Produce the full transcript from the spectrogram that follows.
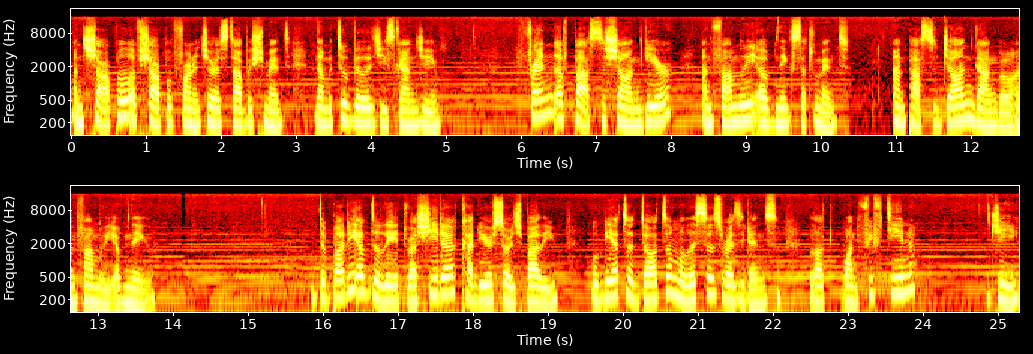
and Sharple of Sharple Furniture Establishment, number 2 Village East Canje. Friend of Pastor Sean Gear and family of Nigg Settlement, and Pastor John Gango and family of Nigg. The body of the late Rasheeda Kadir Surajbali will be at her daughter Melissa's residence, lot 115 G,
